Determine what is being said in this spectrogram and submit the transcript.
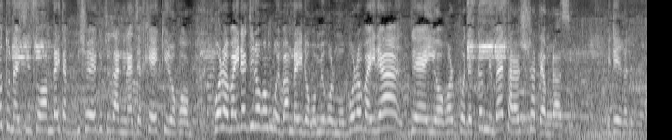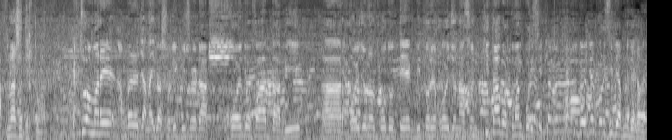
নতুন আইছি তো আমরা এটা বিষয়ে কিছু জানি না যে খেয়ে কীরকম। বড় ভাইরা যেরকম কইবা আমরা এইরকমই করব বড় ভাইরা যে ইয়কর পদক্ষেপ নিবে তার সাথে আমরা আছি। এটাই আপনার সাথে একটু একটু আমারে আমরা জানাইবা সঠিক বিষয়টা। কয় দফা দাবি আর কয়জনের পদত্যাগ, ভিতরে কয়জন আছেন কিতা বর্তমান পরিস্থিতি? একটু দুইটার পরিস্থিতি আপনি দেখাবেন।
